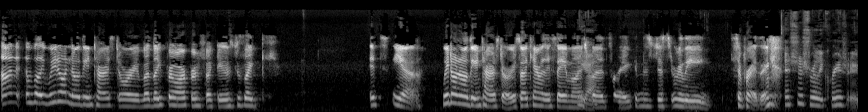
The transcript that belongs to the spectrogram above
on like we don't know the entire story, but like from our perspective, it's just like it's yeah. We don't know the entire story, so I can't really say much. Yeah. But it's like it's just really surprising. It's just really crazy.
